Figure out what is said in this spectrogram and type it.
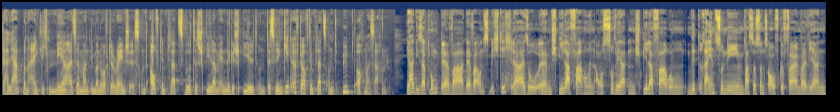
da lernt man eigentlich mehr, als wenn man immer nur auf der Range ist. Und auf dem Platz wird das Spiel am Ende gespielt und deswegen geht öfter auf den Platz und übt auch mal Sachen. Ja, dieser Punkt, der war, der war uns wichtig. Ja, also ähm, Spielerfahrungen auszuwerten, Spielerfahrungen mit reinzunehmen. Was ist uns aufgefallen, weil wir in,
